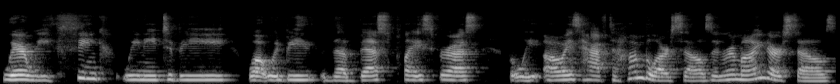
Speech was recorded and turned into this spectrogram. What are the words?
where we think we need to be, what would be the best place for us. But we always have to humble ourselves and remind ourselves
